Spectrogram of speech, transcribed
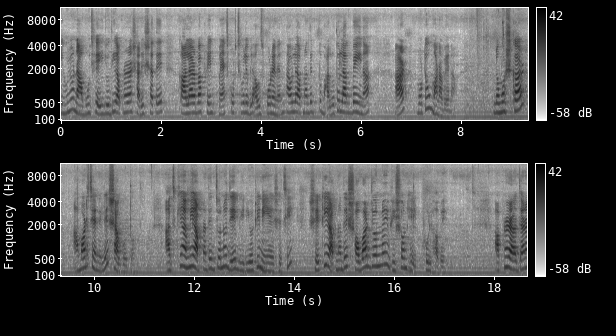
এগুলো না বুঝেই যদি আপনারা শাড়ির সাথে কালার বা প্রিন্ট ম্যাচ করছে বলে ব্লাউজ পরে নেন, তাহলে আপনাদের তো ভালো তো লাগবেই না, আর মোটেও মানাবে না। নমস্কার, আমার চ্যানেলে স্বাগত। আজকে আমি আপনাদের জন্য যে ভিডিওটি নিয়ে এসেছি, সেটি আপনাদের সবার জন্যই ভীষণ হেল্পফুল হবে। আপনারা যারা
